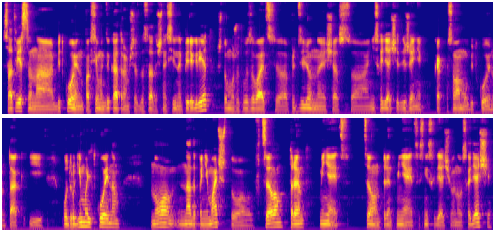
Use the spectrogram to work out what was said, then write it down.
Соответственно, биткоин по всем индикаторам сейчас достаточно сильно перегрет, что может вызывать определенное сейчас а, нисходящее движение как по самому биткоину, так и по другим альткоинам. Но надо понимать, что в целом тренд меняется. В целом тренд меняется с нисходящего на восходящий.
